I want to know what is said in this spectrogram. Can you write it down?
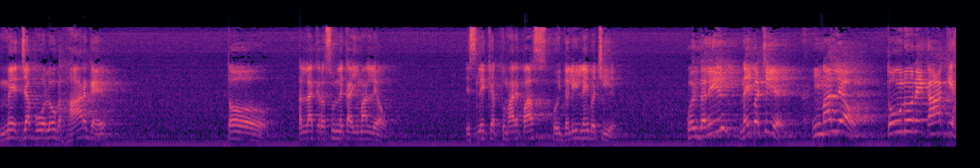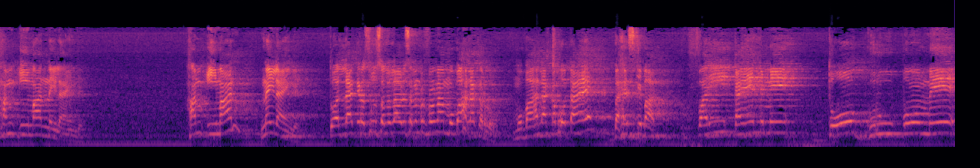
में जब वो लोग हार गए तो अल्लाह के रसूल ने कहा, ईमान ले आओ। इसलिए कि अब तुम्हारे पास कोई दलील नहीं बची है। कोई दलील नहीं बची है? ईमान ले आओ। तो उन्होंने कहा कि हम ईमान नहीं लाएँगे। हम ईमान नहीं लाएँगे। तो अल्लाह के रसूल सल्लल्लाहु अलैहि वसल्लम फरमाया, मुबाहला कर लो। मुबाहला कब होता है? बहस के बाद। फरीकैन में दो ग्रुपों में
